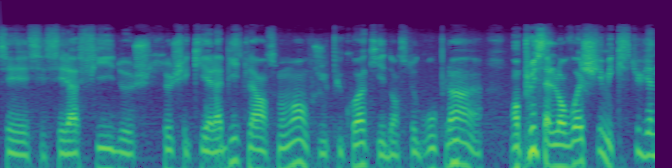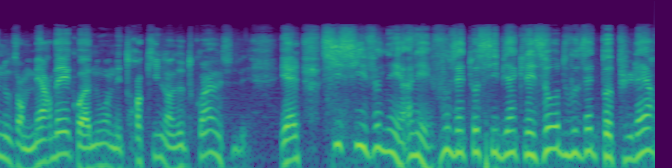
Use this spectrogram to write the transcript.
c'est, la fille de ceux chez qui elle habite là en ce moment, je sais plus quoi, qui est dans ce groupe-là. En plus, elle l'envoie chier, mais qu'est-ce que tu viens de nous emmerder, quoi? Nous, on est tranquille dans notre coin. Et elle, si, si, venez, allez, vous êtes aussi bien que les autres, vous êtes populaire.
